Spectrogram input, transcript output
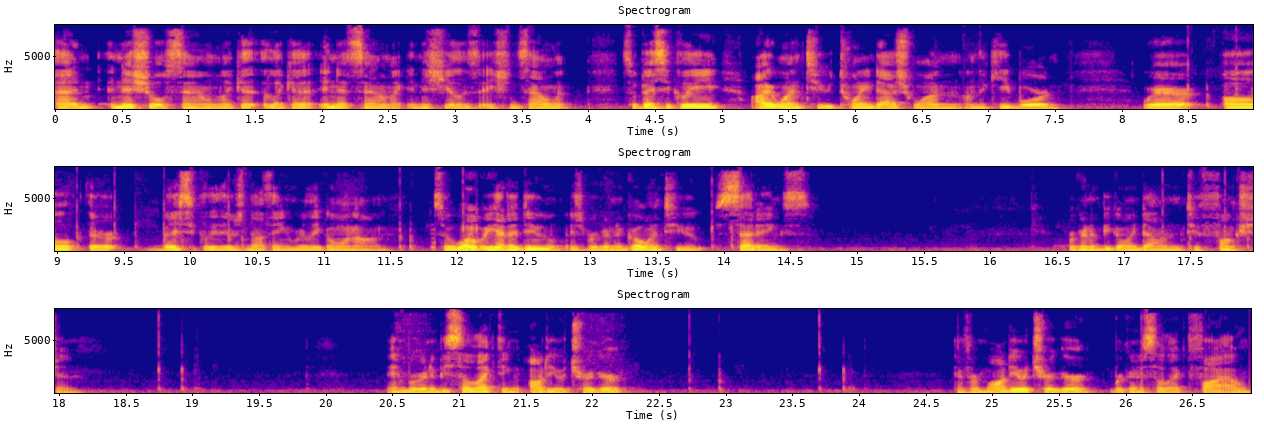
an initial sound, like a like a init sound, like initialization sound. So basically, I went to 20-1 on the keyboard, where all there basically there's nothing really going on. So what we got to do is we're going to go into settings. We're going to be going down to function. And we're going to be selecting audio trigger. And from audio trigger, we're going to select file,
